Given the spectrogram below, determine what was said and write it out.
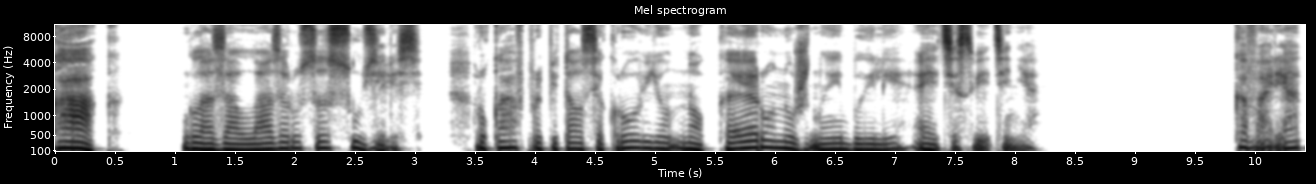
«Как?» Глаза Лазаруса сузились. Рукав пропитался кровью, но Кэру нужны были эти сведения. «Говорят,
